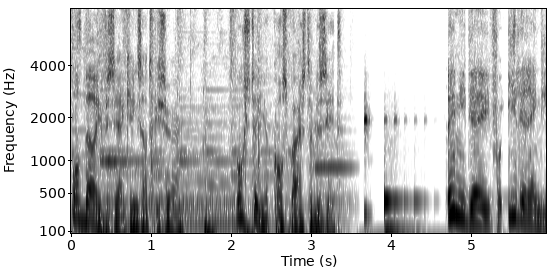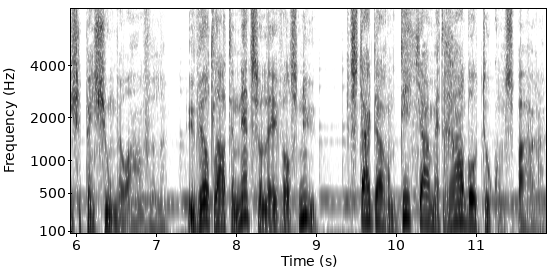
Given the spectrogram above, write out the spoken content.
of bel je verzekeringsadviseur. Koester je kostbaarste bezit. Een idee voor iedereen die zijn pensioen wil aanvullen. U wilt later net zo leven als nu. Start daarom dit jaar met Rabo Toekomstsparen.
